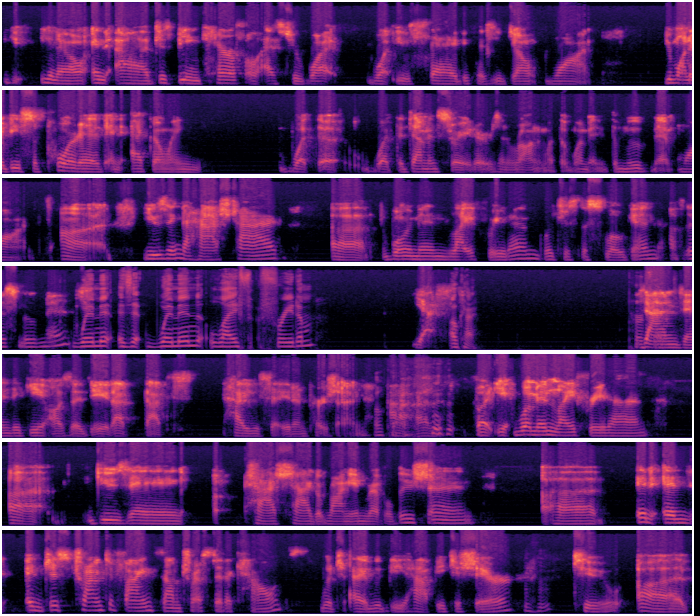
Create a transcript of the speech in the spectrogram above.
You, you know, and uh, just being careful as to what what you say because you don't want you want to be supportive and echoing what the what the demonstrators in Iran, what the women, the movement wants. Uh, using the hashtag uh, "Women Life Freedom," which is the slogan of this movement. Women, is it Women Life Freedom? Yes. Okay. Zan Zindagi Azadi. That that's how you say it in Persian. Okay. Um, but yeah, Women Life Freedom. Uh, using hashtag Iranian Revolution uh, and and and just trying to find some trusted accounts, which I would be happy to share mm-hmm. to uh,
